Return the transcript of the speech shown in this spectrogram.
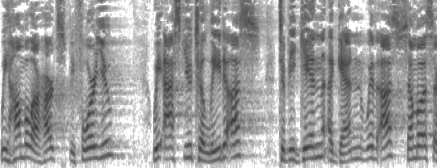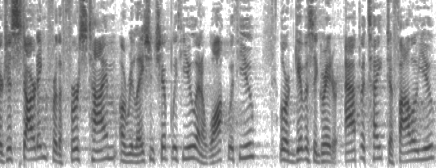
We humble our hearts before you. We ask you to lead us, to begin again with us. Some of us are just starting for the first time a relationship with you and a walk with you. Lord, give us a greater appetite to follow you.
